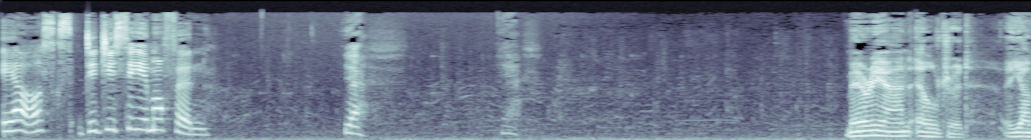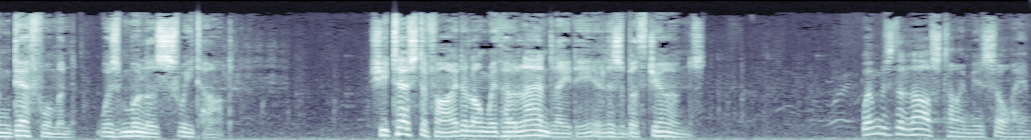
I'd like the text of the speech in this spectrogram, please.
He asks, Did you see him often? Yes. Yes. Mary Ann Eldred, a young deaf woman, was Muller's sweetheart. She testified along with her landlady, Elizabeth Jones. When was the last time you saw him?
